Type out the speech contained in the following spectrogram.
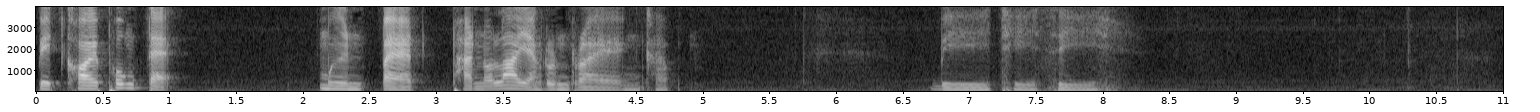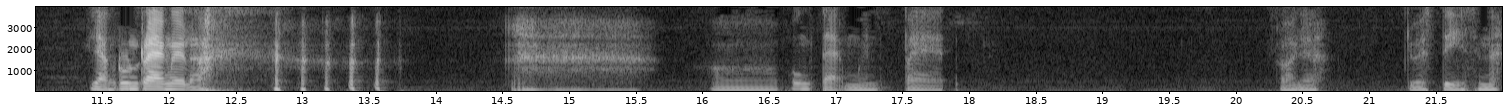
บิตคอยพุ่งแตะ 18,000 ดอลลาร์อย่างรุนแรงครับ BTC อย่างรุนแรงเลยเหรอ อ๋อพุ่งแตะหมื่นแปดอ๋อเดี๋ยว USD สินะ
